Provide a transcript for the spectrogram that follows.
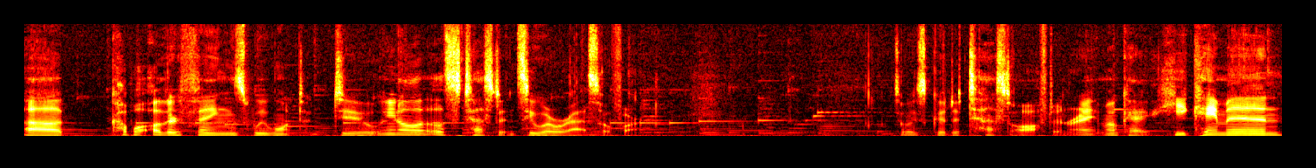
a uh, couple other things we want to do. You know, let's test it and see where we're at so far. It's always good to test often, right? Okay, he came in.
